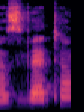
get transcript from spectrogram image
Das Wetter.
